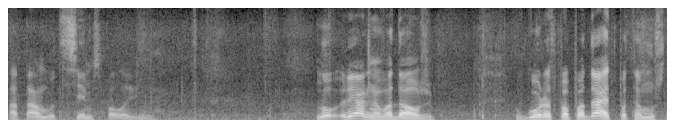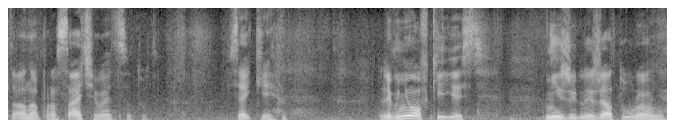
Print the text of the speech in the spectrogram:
А там вот 7 с половиной. Ну, реально вода уже в город попадает, потому что она просачивается тут. Всякие ливневки есть, ниже лежат уровни.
